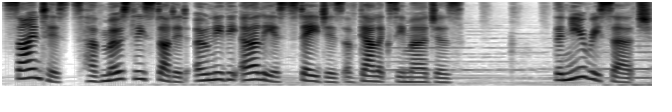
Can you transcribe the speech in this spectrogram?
scientists have mostly studied only the earliest stages of galaxy mergers. The new research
